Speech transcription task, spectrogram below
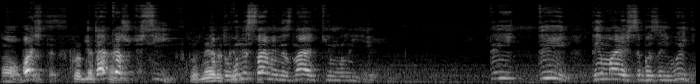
О, бачите? Складне і так питання. кажуть всі. Складне тобто вони самі не знають, ким вони є. Ти, ти, ти маєш себе заявити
